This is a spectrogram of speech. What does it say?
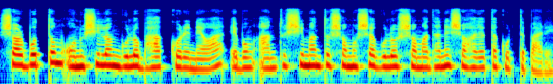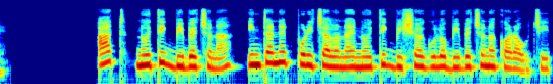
সর্বোত্তম অনুশীলনগুলো ভাগ করে নেওয়া এবং আন্তঃসীমান্ত সমস্যাগুলোর সমাধানে সহায়তা করতে পারে। আট, নৈতিক বিবেচনা, ইন্টারনেট পরিচালনায় নৈতিক বিষয়গুলো বিবেচনা করা উচিত,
